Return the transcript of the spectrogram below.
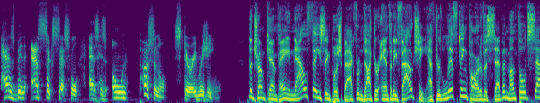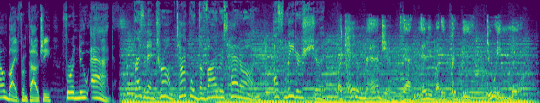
has been as successful as his own personal steroid regime. The Trump campaign now facing pushback from Dr. Anthony Fauci after lifting part of a seven month old soundbite from Fauci for a new ad. President Trump tackled the virus head on, as leaders should. I can't imagine that anybody could be doing more.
